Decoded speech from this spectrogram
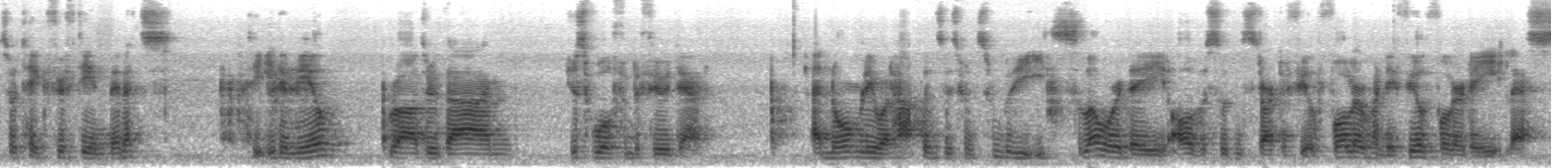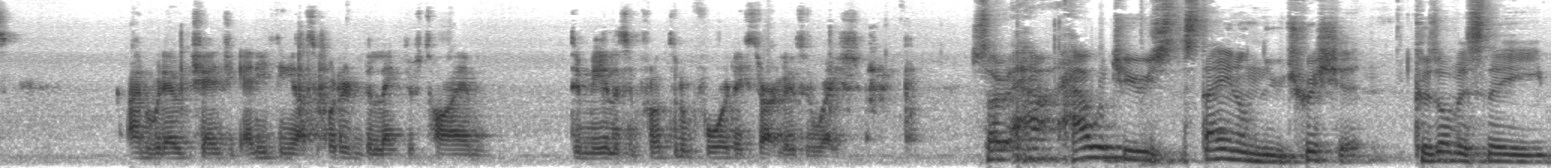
So take 15 minutes to eat a meal rather than just wolfing the food down. And normally, what happens is when somebody eats slower, they all of a sudden start to feel fuller. When they feel fuller, they eat less. And without changing anything else other than the length of time the meal is in front of them for, they start losing weight. So how how would you staying on nutrition? Because obviously,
